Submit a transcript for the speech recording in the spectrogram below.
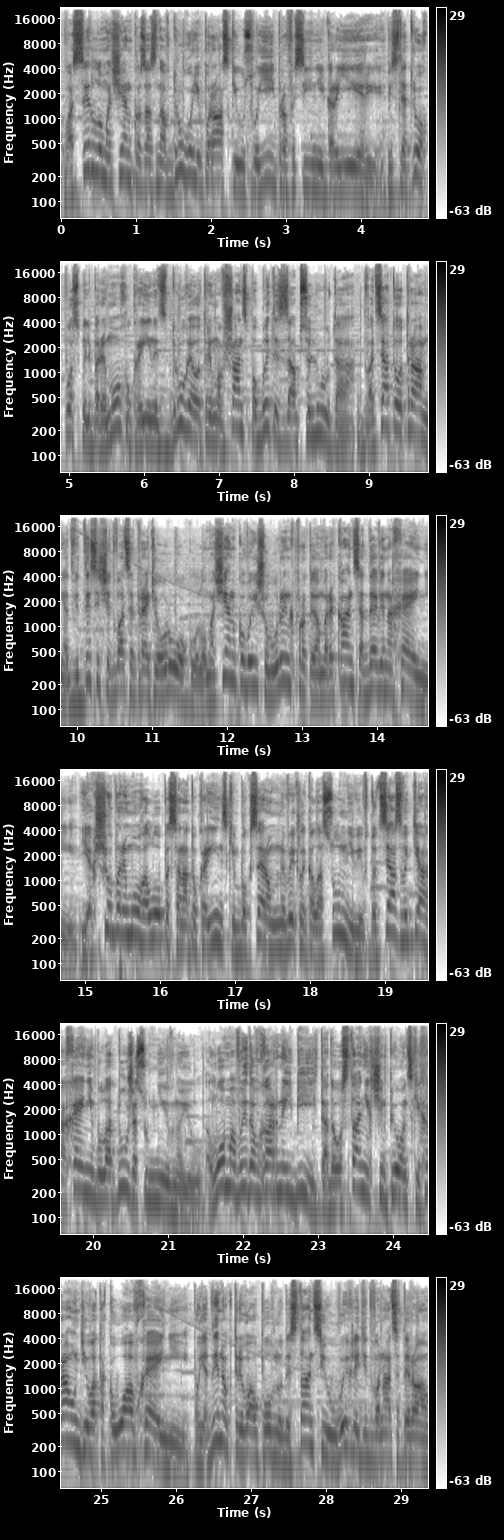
Василь Ломаченко зазнав другої поразки у своїй професійній кар'єрі. Після трьох поспіль перемог українець вдруге отримав шанс побитись за абсолюта. 20 травня 2023 року Ломаченко вийшов у ринг проти американця Девіна Хейні. Якщо перемога Лопеса над українським боксером не викликала сумнівів, то ця звитяга Хейні була дуже сумнівною. Лома видав гарний бій та до останніх чемпіонських раундів атакував Хейні. Поєдинок тривав повну дистанцію у вигляді 12 раундів,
